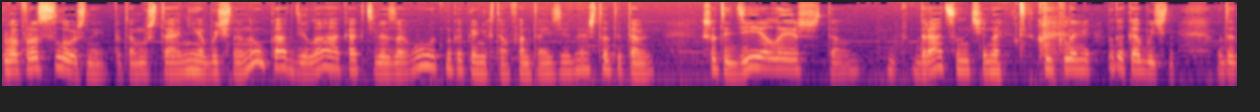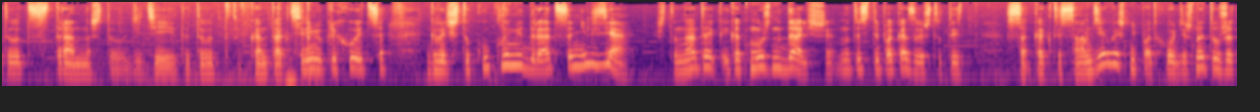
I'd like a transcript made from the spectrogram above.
вопрос сложный, потому что они обычно, ну, как дела, как тебя зовут, ну, какая у них там фантазия, да, что ты там, что ты делаешь, там, драться начинают куклами, ну, как обычно. Вот это вот странно, что у детей вот это вот в контакт все время приходится говорить, что куклами драться нельзя, что надо как можно дальше. Ну, то есть ты показываешь, что ты как ты сам делаешь, не подходишь, но это уже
